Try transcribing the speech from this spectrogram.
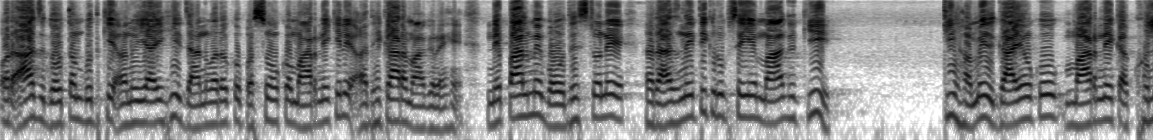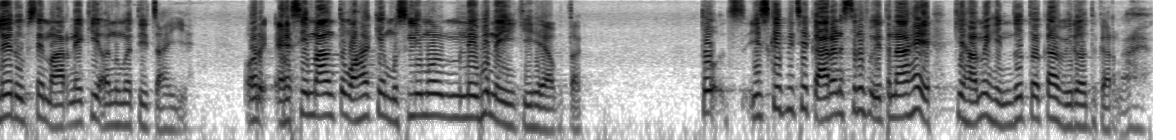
और आज गौतम बुद्ध के अनुयायी ही जानवरों को, पशुओं को मारने के लिए अधिकार मांग रहे हैं। नेपाल में बौद्धिस्टों ने राजनीतिक रूप से ये मांग की। कि हमें गायों को मारने का, खुले रूप से मारने की अनुमति चाहिए। और ऐसी मांग तो वहाँ के मुस्लिमों ने भी नहीं की है अब तक। तो इसके पीछे कारण सिर्फ़ इतना है कि हमें हिंदुत्व का विरोध करना है।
